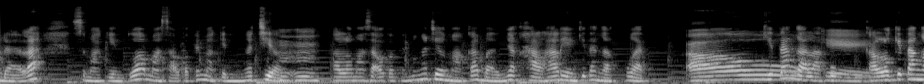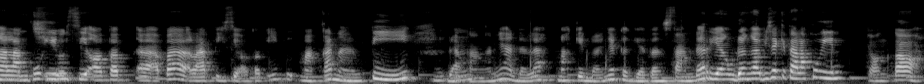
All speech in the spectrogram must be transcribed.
adalah semakin tua masa ototnya makin mengecil. Mm-mm. Kalau masa ototnya mengecil maka banyak hal-hal yang kita nggak kuat. Oh. kita nggak laku kalau kita nggak lakuin Menciut. si otot eh, apa latih si otot itu maka nanti Mm-mm. belakangannya adalah makin banyak kegiatan standar yang udah nggak bisa kita lakuin Contoh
